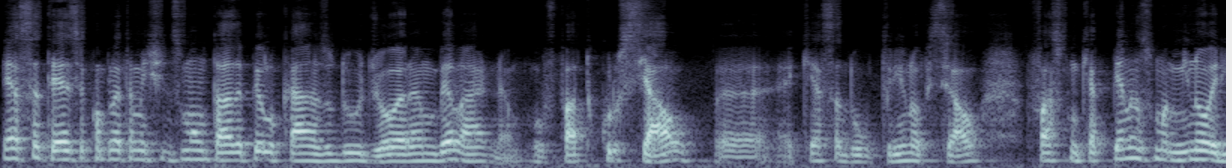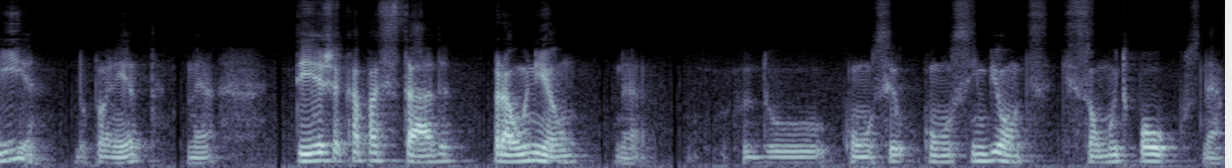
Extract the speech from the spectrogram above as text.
Essa tese é completamente desmontada pelo caso do Joran Belar. Né? O fato crucial uh, é que essa doutrina oficial faz com que apenas uma minoria do planeta né, esteja capacitada para a união né, do, com, o, com, os simbiontes, que são muito poucos. Né?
